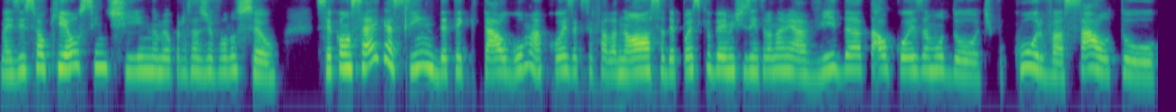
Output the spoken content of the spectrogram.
mas isso é o que eu senti no meu processo de evolução. Você consegue, assim, detectar alguma coisa que você fala, nossa, depois que o BMX entrou na minha vida, tal coisa mudou? Tipo, curva, salto,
